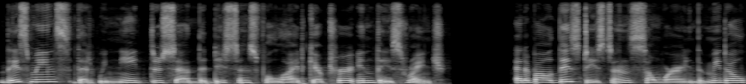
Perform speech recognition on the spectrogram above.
This means that we need to set the distance for light capture in this range. At about this distance, somewhere in the middle,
